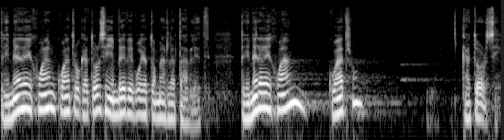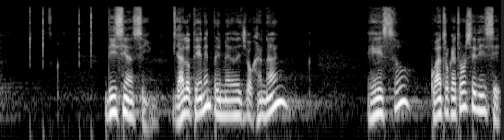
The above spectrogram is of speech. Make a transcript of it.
Primera de Juan 4.14 y en breve voy a tomar la tablet. Primera de Juan 4, 14. Dice así, ¿ya lo tienen? Primera de Johanán. Eso, 4.14 dice,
